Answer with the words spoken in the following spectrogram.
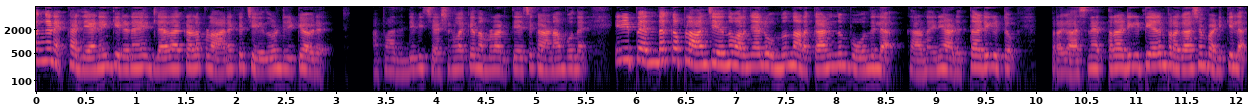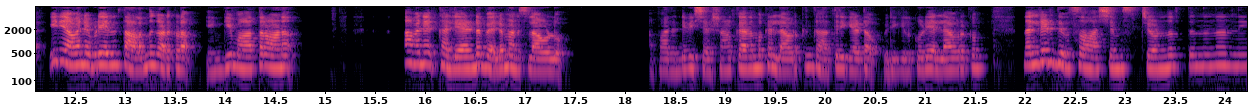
അങ്ങനെ കല്യാണിയും കിരണയും ഇല്ലാതാക്കാനുള്ള പ്ലാനൊക്കെ ചെയ്തുകൊണ്ടിരിക്കും അവർ. അപ്പൊ അതിന്റെ വിശേഷങ്ങളൊക്കെ നമ്മൾ അടുത്തയാഴ്ച കാണാൻ പോകുന്നത് ഇനിയിപ്പോ എന്തൊക്കെ പ്ലാൻ ചെയ്യുമെന്ന് പറഞ്ഞാലും ഒന്നും നടക്കാനൊന്നും പോകുന്നില്ല. കാരണം ഇനി അടുത്ത അടി കിട്ടും. പ്രകാശന് എത്ര അടി കിട്ടിയാലും പ്രകാശം പഠിക്കില്ല. ഇനി അവൻ എവിടെയാലും തളർന്നു കിടക്കണം. എങ്കിൽ മാത്രമാണ് അവന് കല്യാണിന്റെ വില മനസ്സിലാവുള്ളൂ. അപ്പൊ അതിന്റെ വിശേഷങ്ങൾക്കായി നമുക്ക് എല്ലാവർക്കും കാത്തിരിക്കാം കേട്ടോ ഒരിക്കൽ കൂടി എല്ലാവർക്കും നല്ലൊരു ദിവസം ആശംസിച്ചുകൊണ്ട് നിർത്തുന്നു. നന്ദി.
